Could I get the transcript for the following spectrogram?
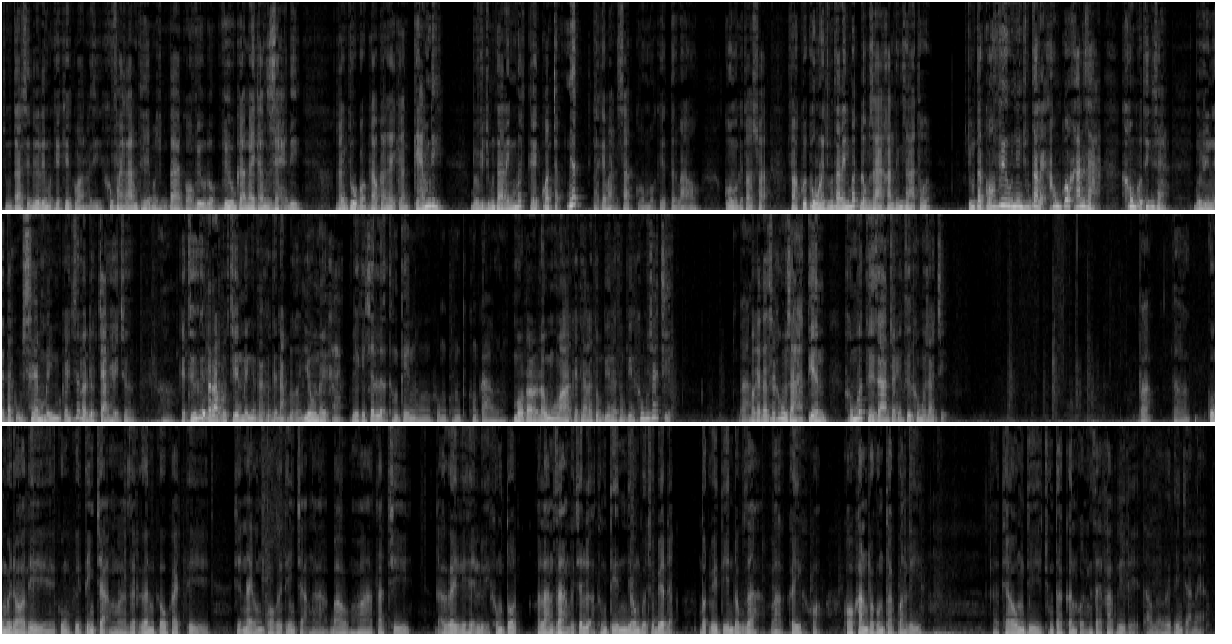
chúng ta sẽ đưa đến một cái kết quả là gì? Không phải làm thế mà chúng ta có view đâu. View càng ngày càng rẻ đi. Doanh thu quảng cáo càng ngày càng kém đi. Bởi vì chúng ta đánh mất cái quan trọng nhất là cái bản sắc của một cái tờ báo của một cái tòa soạn. Và cuối cùng là chúng ta đánh mất độc giả khán thính giả thôi. Chúng ta có view nhưng chúng ta lại không có khán giả không có thính giả bởi vì người ta cũng xem mình một cách rất là được trang hay chớ à. cái thứ người ta đọc được trên mình người ta có thể đọc được ở nhiều nơi khác vì cái chất lượng thông tin nó không không không cao đâu một đó nó đồng hóa cái theo là thông tin là thông tin không có giá trị vâng. và người ta sẽ không giả tiền không mất thời gian cho những thứ không có giá trị vâng đó. cùng với đó thì cùng cái tình trạng mà giật gân câu khách thì hiện nay cũng có cái tình trạng là báo hóa tạp chí đã gây cái hệ lụy không tốt và làm giảm cái chất lượng thông tin như ông vừa cho biết đấy mất uy tín độc giả và gây khó, khó khăn cho công tác quản lý. Ờ, theo ông thì chúng ta cần có những giải pháp gì để tháo gỡ cái tình trạng này ạ?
